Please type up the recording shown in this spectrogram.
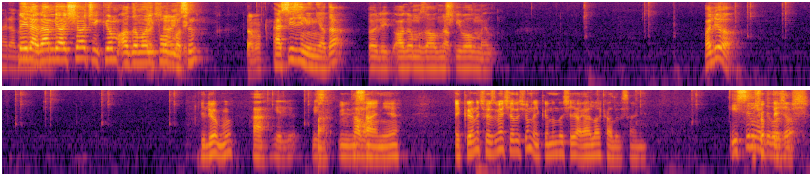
Beyler ben bir aşağı çekiyorum adama ayıp Aşağı olmasın. Tamam. Ha siz inin ya da öyle aramızı almış Tamam. gibi olmayalım. Alo. Geliyor mu? Ha geliyor. Bir Ha, sa- bir tamam. saniye. Ekranı çözmeye çalışıyorum da ekranımda şey ayarlar kaldı bir saniye. İsim Bu nedir çok hocam? değişmiş.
